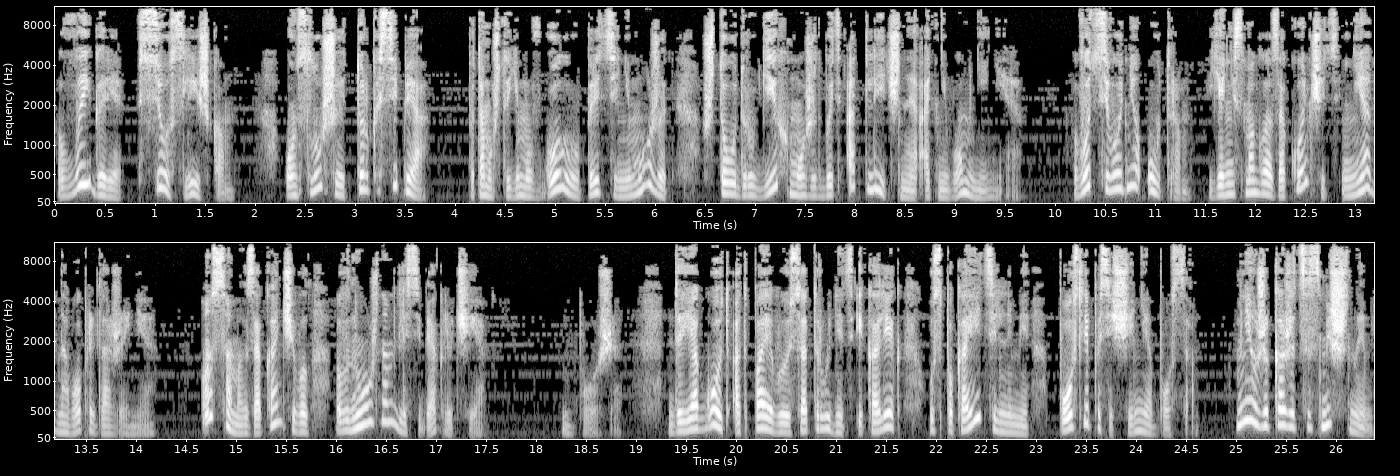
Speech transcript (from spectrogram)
В Игоре все слишком. Он слушает только себя, потому что ему в голову прийти не может, что у других может быть отличное от него мнение. Вот сегодня утром я не смогла закончить ни одного предложения. Он сам их заканчивал в нужном для себя ключе. Боже, да я год отпаиваю сотрудниц и коллег успокоительными после посещения босса. Мне уже кажется смешным,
